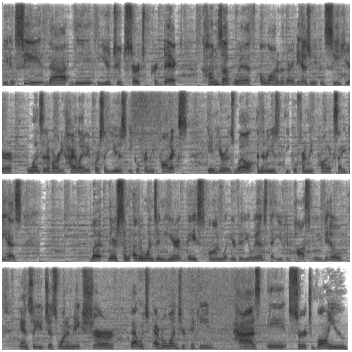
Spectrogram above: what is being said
you can see that the YouTube search predict comes up with a lot of other ideas. And you can see here the ones that I've already highlighted. Of course, I used eco-friendly products in here as well. And then I used eco-friendly products ideas. But there's some other ones in here based on what your video is that you could possibly do. And so you just want to make sure that whichever ones you're picking has a search volume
